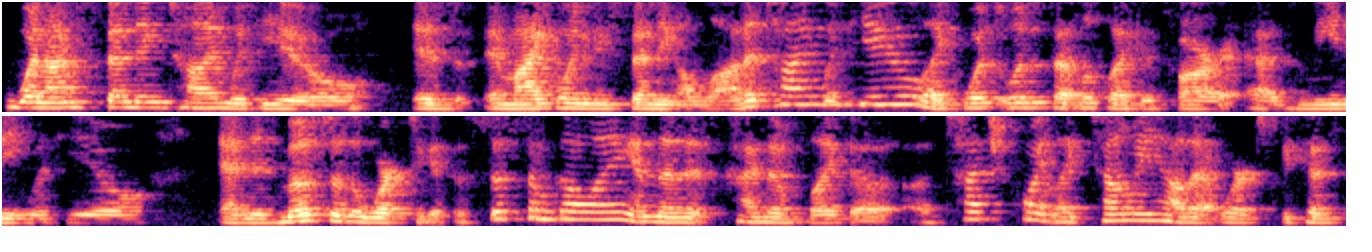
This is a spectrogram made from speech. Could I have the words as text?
When I'm spending time with you, is am I going to be spending a lot of time with you? Like what what does that look like as far as meeting with you? and is most of the work to get the system going and then it's kind of like a, a, touch point like tell me how that works because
